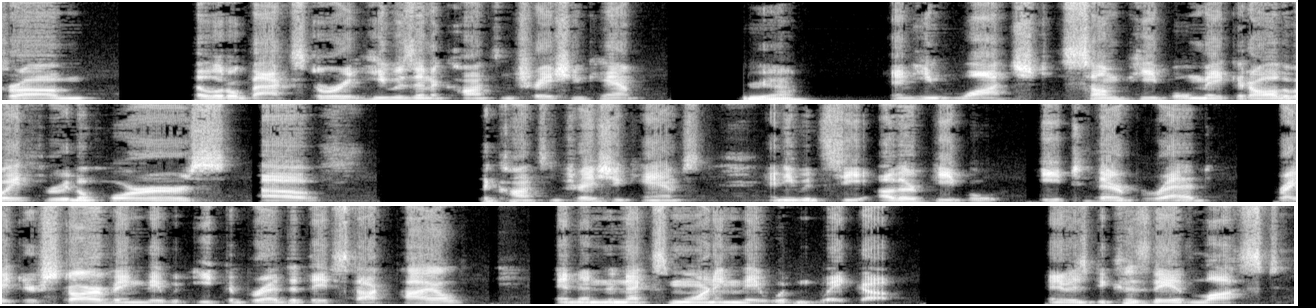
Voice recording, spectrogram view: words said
from a little backstory. He was in a concentration camp, yeah, and he watched some people make it all the way through the horrors of the concentration camps, and he would see other people eat their bread, right? They're starving. They would eat the bread that they've stockpiled, and then the next morning they wouldn't wake up. And it was because they had lost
